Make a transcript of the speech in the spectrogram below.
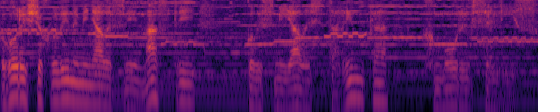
Гори щохвилини міняли свій настрій, коли сміялась царинка, хмурився ліс.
